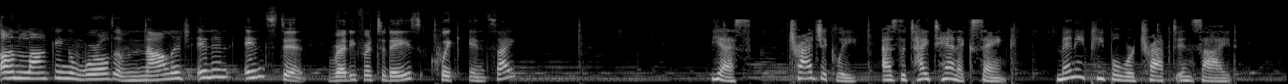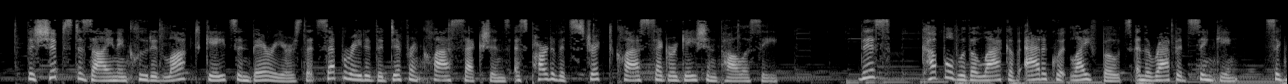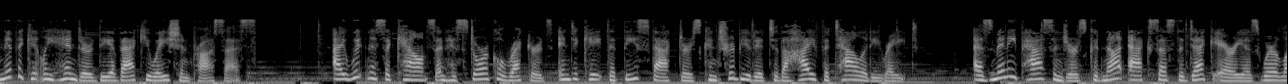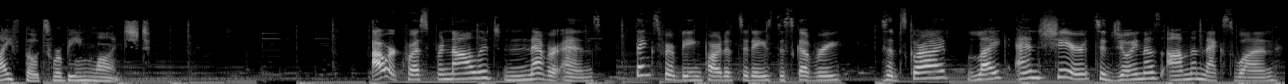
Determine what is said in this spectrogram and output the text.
unlocking a world of knowledge in an instant. Ready for today's quick insight? Yes, tragically, as the Titanic sank, many people were trapped inside. The ship's design included locked gates and barriers that separated the different class sections as part of its strict class segregation policy. This, coupled with a lack of adequate lifeboats and the rapid sinking, significantly hindered the evacuation process. Eyewitness accounts and historical records indicate that these factors contributed to the high fatality rate, as many passengers could not access the deck areas where lifeboats were being launched. Our quest for knowledge never ends. Thanks for being part of today's discovery. Subscribe, like, and share to join us on the next one.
